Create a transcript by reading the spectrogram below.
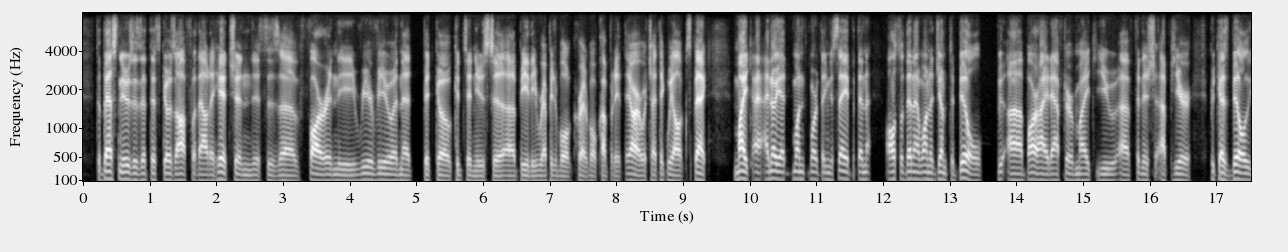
the best news is that this goes off without a hitch, and this is uh, far in the rear view, and that BitGo continues to uh, be the reputable, credible company that they are, which I think we all expect. Mike, I, I know you had one more thing to say, but then also then I want to jump to Bill uh, Barhydt after Mike you uh, finish up here because Bill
